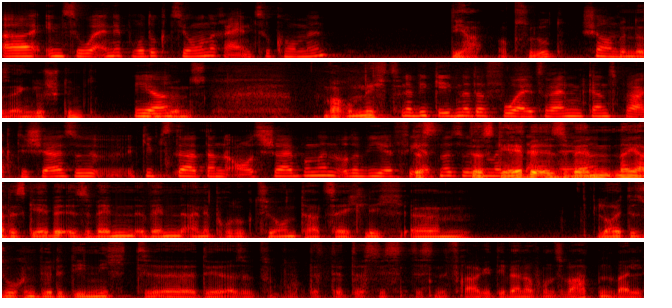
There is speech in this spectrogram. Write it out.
äh, in so eine Produktion reinzukommen? Ja, absolut. Schon. Wenn das Englisch stimmt. Ja. Und wenn's, warum nicht? Na, wie geht man da vor? Jetzt rein ganz praktisch. Ja? Also gibt es da dann Ausschreibungen oder wie erfährt Das, man so? das gäbe eine, es, wenn, naja, das gäbe es, wenn, wenn eine Produktion tatsächlich ähm, Leute suchen würde, die nicht, äh, die, also das, das, ist, das ist eine Frage, die werden auf uns warten, weil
